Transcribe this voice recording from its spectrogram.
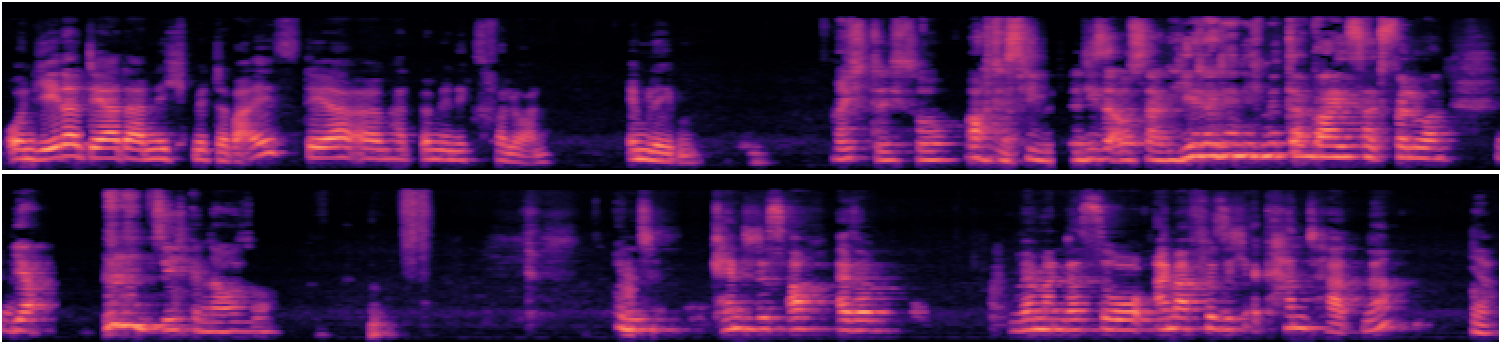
Und jeder, der da nicht mit dabei ist, der ähm, hat bei mir nichts verloren im Leben. Richtig so. Ach, das liebe ich, diese Aussage. Jeder, der nicht mit dabei ist, hat verloren. Ja, ja. sehe ich genauso. Und kennt ihr das auch? Also, wenn man das so einmal für sich erkannt hat, ne? Ja.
